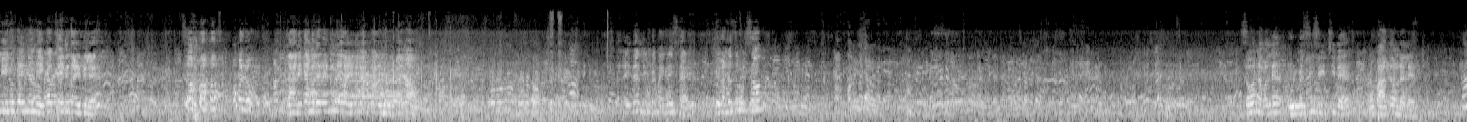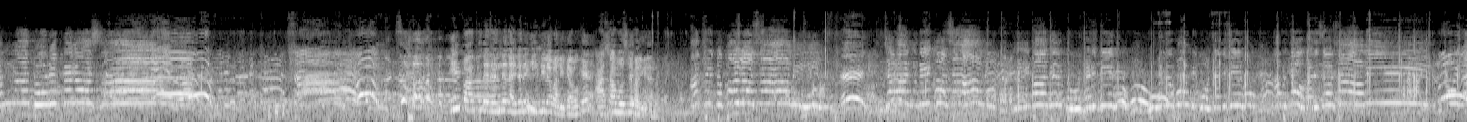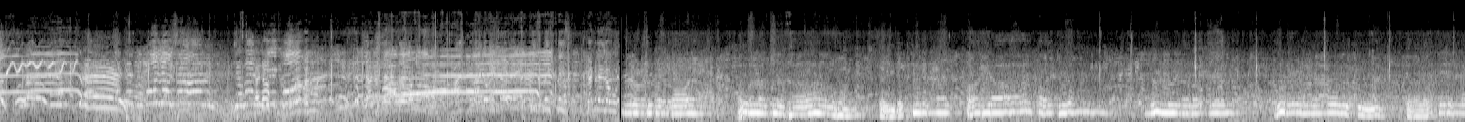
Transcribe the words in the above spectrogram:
ലീനു കഴിഞ്ഞ മേക്കപ്പ് ചെയ്ത് കഴിഞ്ഞില്ലേ ജാനിക്ക് മതി രണ്ട് ലൈനിനൊക്കെ പറഞ്ഞു കൊടുക്കാം കേട്ടോ. ഇത് നിനക്ക് ഭയങ്കര ഇഷ്ടമായി ഈ വണ്ടർഫുൾ ഉത്സവം സോ നമ്മളുടെ ഉൾവസി ചേച്ചിയുടെ ഒരു ഈ ఈ పాత్ర రెండు లైన్ హిందీలో పలికా ఓకే ఆశా భోస్లే పలికినాను ചേട്ടാ അറിയാത്ത ഭാവം കൈകത്തുമെന്നാൽ പാതിരാ പാൽക്കുളം മുള്ളുണവർക്ക് ഗുണമുള്ളവർക്ക് കാളത്തിലുള്ള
